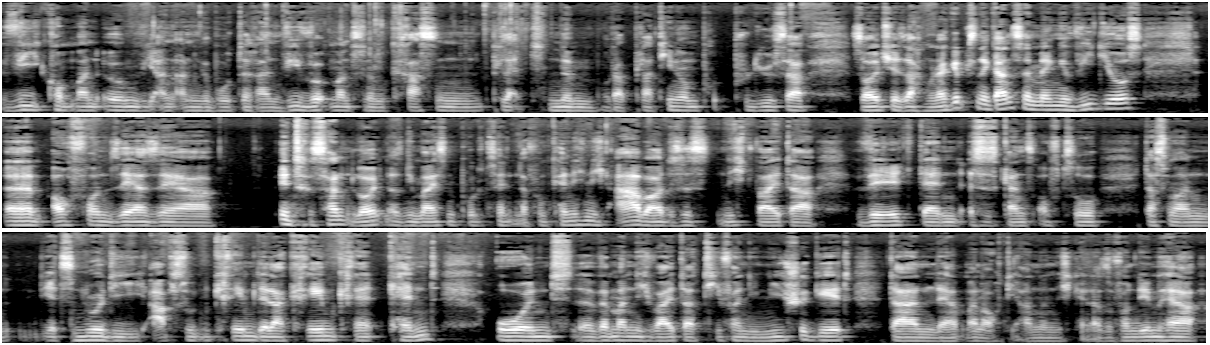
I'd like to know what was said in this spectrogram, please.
Wie kommt man irgendwie an Angebote ran? Wie wird man zu einem krassen Platinum oder Platinum-Producer? Solche Sachen. Und da gibt es eine ganze Menge Videos, äh, auch von sehr, sehr interessanten Leuten, also die meisten Produzenten davon kenne ich nicht, aber das ist nicht weiter wild, denn es ist ganz oft so, dass man jetzt nur die absoluten Creme de la Creme kennt und äh, wenn man nicht weiter tiefer in die Nische geht, dann lernt man auch die anderen nicht kennen. Also von dem her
